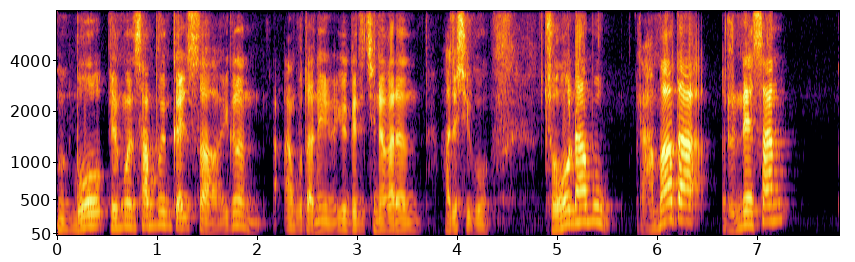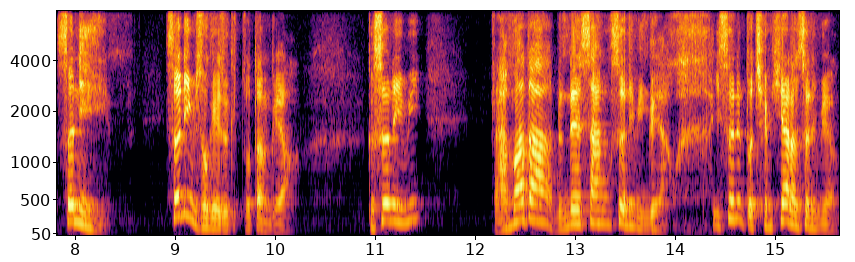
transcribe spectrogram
뭐 병원 산부인과 의사 이거는 아무도 안 해요. 이건 그냥 지나가는 아저씨고 조나무 라마다 르네상 스님 스님이 소개해 줬다는 거야. 그 스님이 라마다 르네상 스님인 거야. 와, 이 스님 또참 희한한 스님이야.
